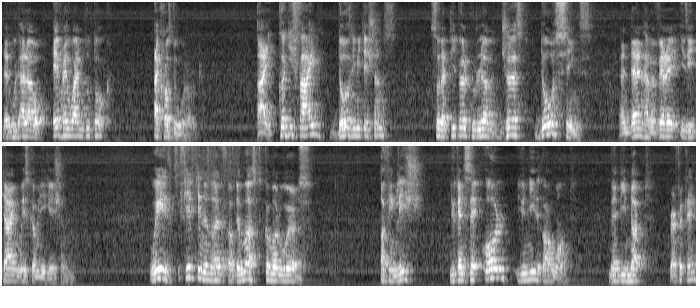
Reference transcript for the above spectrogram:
that would allow everyone to talk across the world. I codified those limitations so that people could learn just those things and then have a very easy time with communication. With 1500 of the most common words of English, you can say all you need or want. Maybe not perfectly,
